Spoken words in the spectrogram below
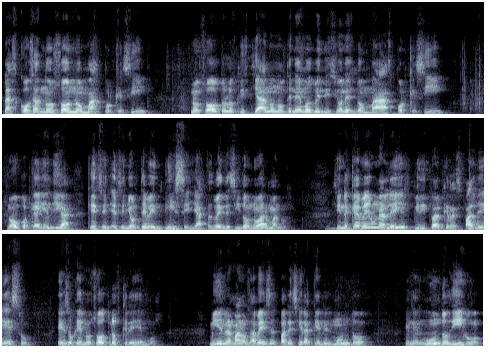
Las cosas no son nomás porque sí. Nosotros los cristianos no tenemos bendiciones nomás porque sí. No porque alguien diga que el Señor te bendice, ya estás bendecido. No, hermano. Tiene que haber una ley espiritual que respalde eso. Eso que nosotros creemos. Miren, hermanos, a veces pareciera que en el mundo, en el mundo digo,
